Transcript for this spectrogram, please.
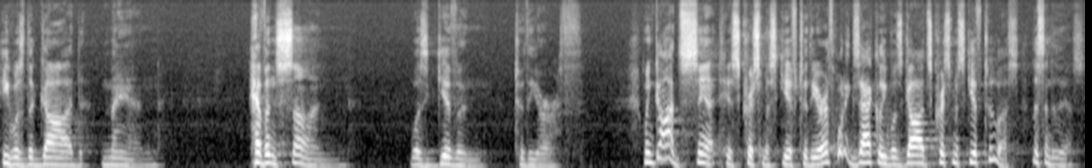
He was the God man. Heaven's Son was given to the earth. When God sent his Christmas gift to the earth, what exactly was God's Christmas gift to us? Listen to this.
